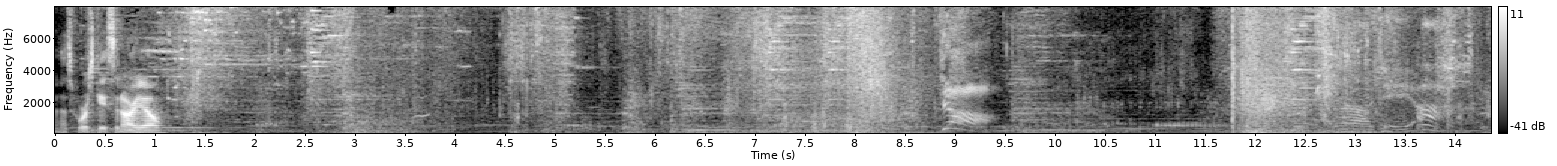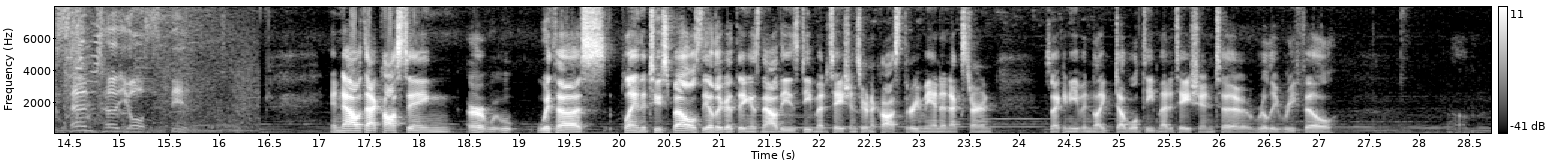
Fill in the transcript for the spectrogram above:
That's worst case scenario. And now with that costing, or with us playing the two spells, the other good thing is now these deep meditations are going to cost three mana next turn, so I can even like double deep meditation to really refill. Um,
